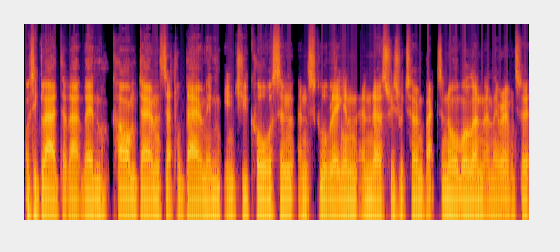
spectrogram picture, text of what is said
Obviously, glad that that then calmed down and settled down in, in due course, and, and schooling and, and nurseries returned back to normal, and, and they were able to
